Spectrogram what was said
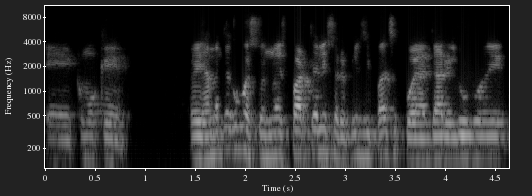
eh, como que precisamente como esto no es parte de la historia principal, se pueden dar el lujo de,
